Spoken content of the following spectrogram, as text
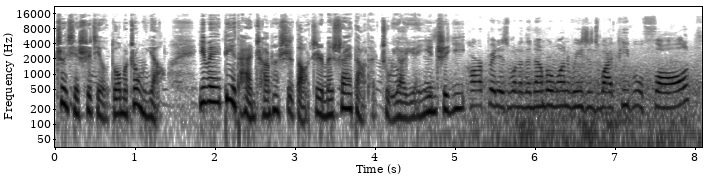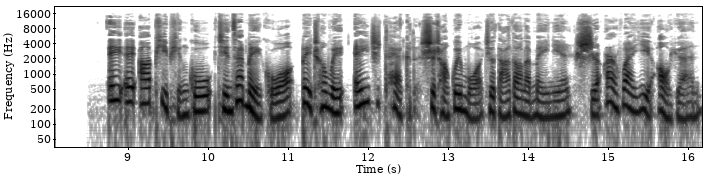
这些事情有多么重要。因为地毯常常是导致人们摔倒的主要原因之一。Carpet is one of the number one reasons why people fall. AARP 评估，仅在美国被称为 Age Tech 的市场规模就达到了每年十二万亿澳元。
